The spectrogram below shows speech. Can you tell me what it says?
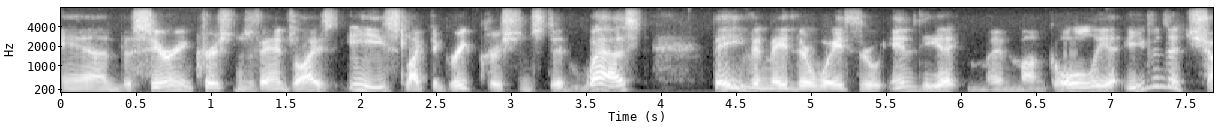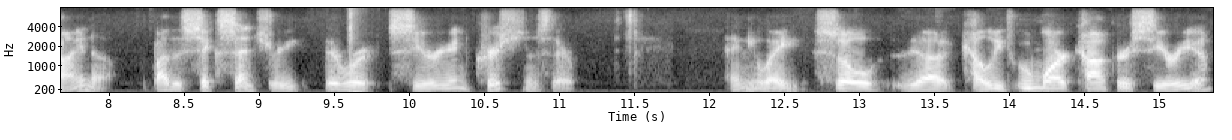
And the Syrian Christians evangelized east, like the Greek Christians did west. They even made their way through India and Mongolia, even to China. By the sixth century, there were Syrian Christians there. Anyway, so uh, Caliph Umar conquers Syria,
